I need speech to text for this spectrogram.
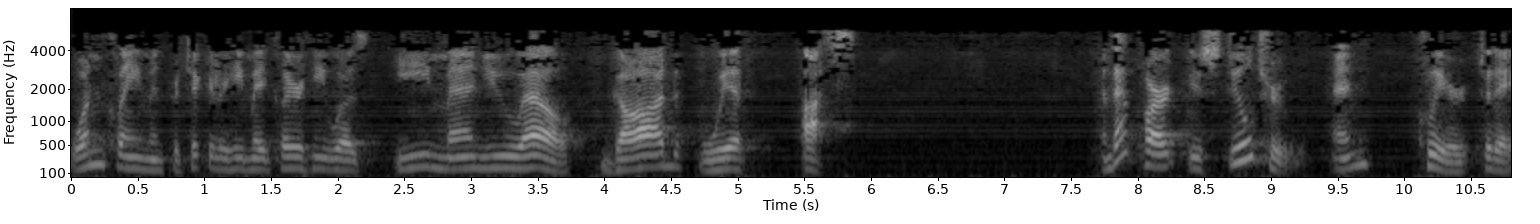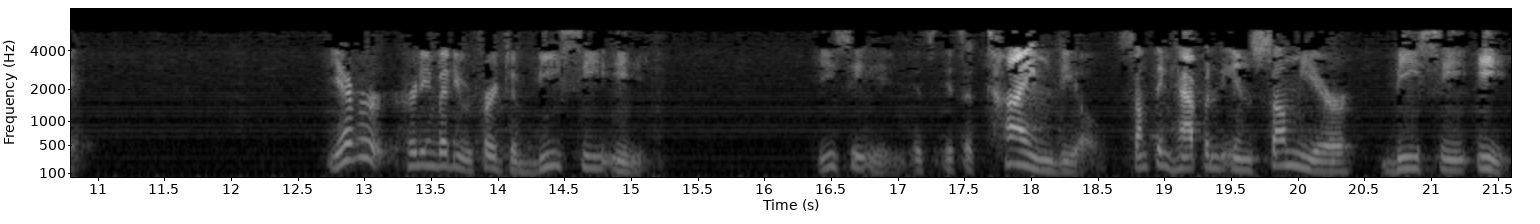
One claim in particular he made clear he was Emmanuel, God with us. And that part is still true and clear today. You ever heard anybody referred to BCE? BCE. It's, it's a time deal. Something happened in some year BCE.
